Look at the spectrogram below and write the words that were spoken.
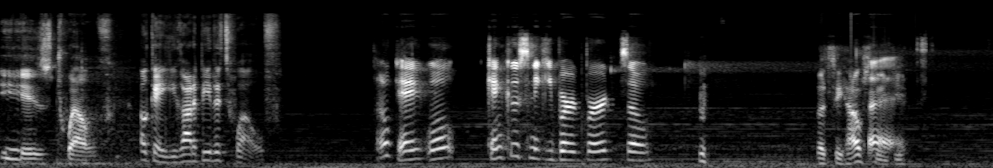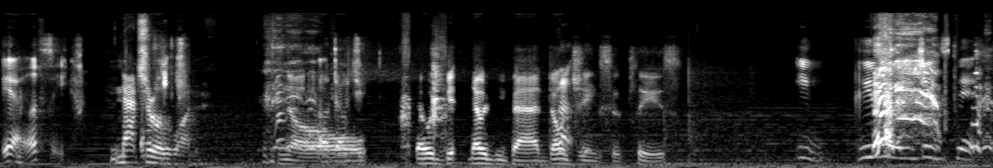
is twelve. Okay, you got to beat a 12. Okay, well, Kenku sneaky bird bird, so. Let's see how Uh, sneaky. yeah, let's see. Natural one. no, Oh, don't you? that would be that would be bad. Don't Uh, jinx it, please. You, you really jinxed it.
